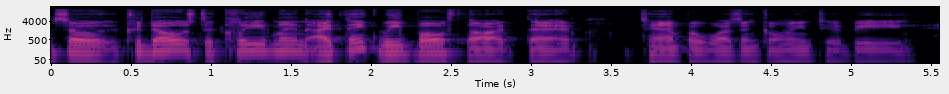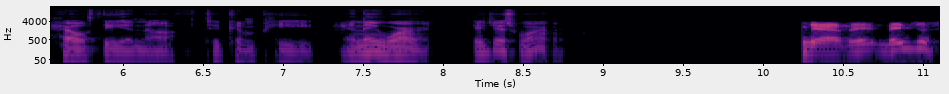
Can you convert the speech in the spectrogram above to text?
so kudos to Cleveland. I think we both thought that Tampa wasn't going to be healthy enough to compete, and they weren't. They just weren't. Yeah, they they just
